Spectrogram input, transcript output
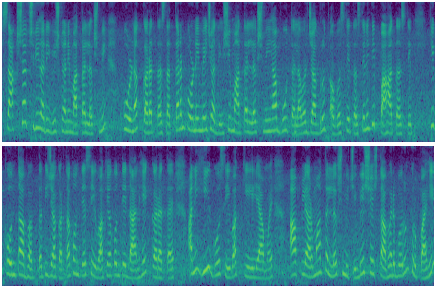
साक्षात श्री हरी विष्णू आणि माता लक्ष्मी पूर्ण करत असतात. कारण पौर्णिमेच्या दिवशी माता लक्ष्मी ह्या भूतलावर जागृत अवस्थेत असते आणि ती पाहत असते की कोणता भक्त तिच्याकरता कोणते सेवा किंवा कोणते दान हे करत आहे. आणि ही गोसेवा केल्यामुळे आपल्यावर माता लक्ष्मीची विशेषता भरभरून कृपाही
